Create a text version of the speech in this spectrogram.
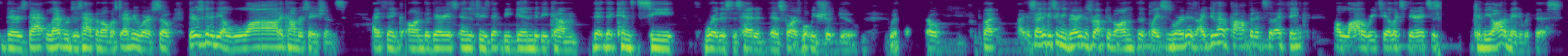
there's that leverage has happened almost everywhere. So there's going to be a lot of conversations I think, on the various industries that begin to become that, that can see where this is headed as far as what we should do with it. So, but so I think it's going to be very disruptive on the places where it is. I do have confidence that I think a lot of retail experiences can be automated with this.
